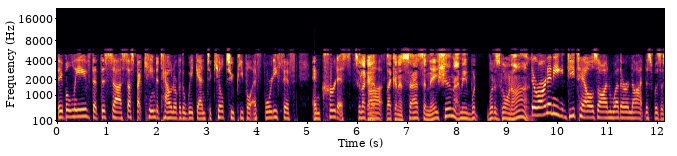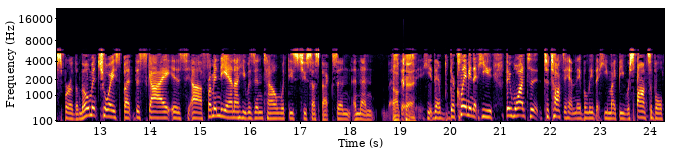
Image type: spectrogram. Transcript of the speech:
They believe that this uh, suspect came to town over the weekend to kill two people at 45th and Curtis. So like a Uh, like an assassination? I mean, what what is going on? There aren't any details on whether or not this was a spur of the moment choice, but this guy is uh, from Indiana. He was in town with these two suspects, and and then uh, Okay. they, he, they're they're claiming that he they want to to talk to him. They believe that he might be responsible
